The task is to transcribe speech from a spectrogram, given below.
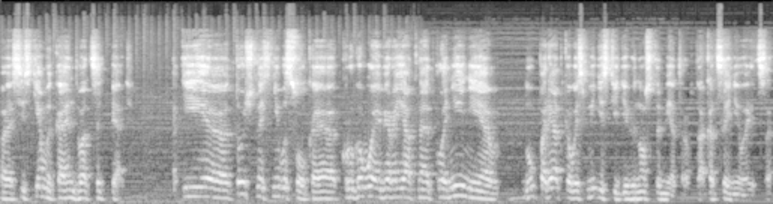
э, системы КН-25. И э, точность невысокая, круговое вероятное отклонение ну, порядка 80-90 метров, так оценивается.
